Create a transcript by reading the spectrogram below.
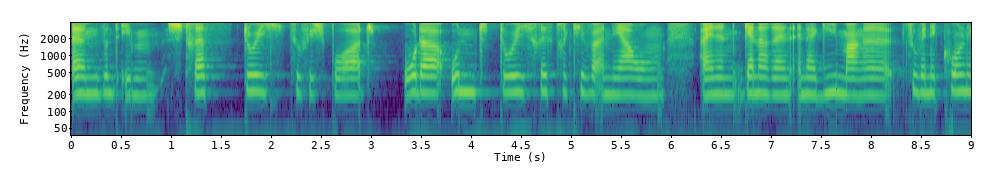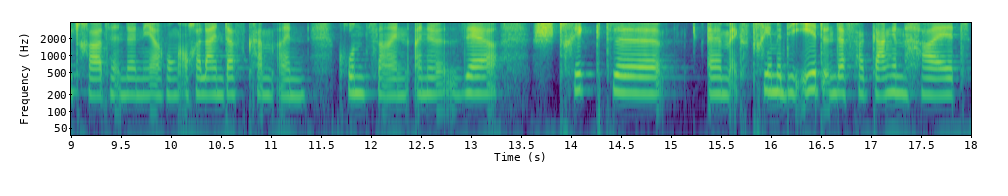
ähm, sind eben Stress durch zu viel Sport oder und durch restriktive Ernährung, einen generellen Energiemangel, zu wenig Kohlenhydrate in der Ernährung, auch allein das kann ein Grund sein, eine sehr strikte, ähm, extreme Diät in der Vergangenheit,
